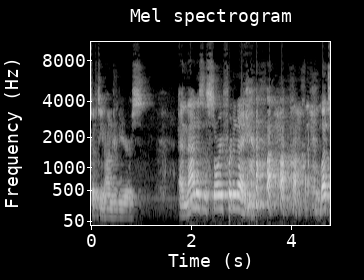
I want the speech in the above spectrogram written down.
1500 years. And that is the story for today. Let's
